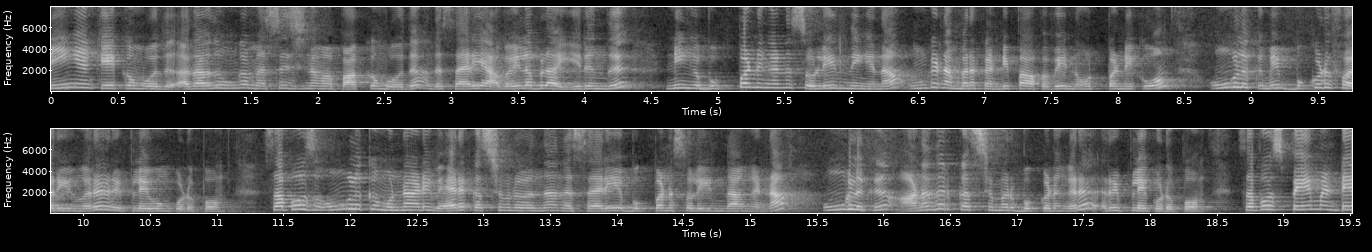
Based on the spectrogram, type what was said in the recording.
நீங்கள் கேட்கும்போது அதாவது உங்கள் மெசேஜ் நம்ம பார்க்கும்போது அந்த saree அவைலபிளாக இருந்து நீங்கள் புக் பண்ணுங்கன்னு சொல்லியிருந்தீங்கன்னா உங்கள் நம்பரை கண்டிப்பாக அப்போவே நோட் பண்ணிக்குவோம். உங்களுக்குமே புக்குடு ஃபார் ரிப்ளைவும் கொடுப்போம். சப்போஸ் உங்களுக்கு முன்னாடி வேறு கஸ்டமர் வந்து அந்த சாரியை புக் பண்ண சொல்லியிருந்தாங்கன்னா உங்களுக்கு அனதர் கஸ்டமர் புக்குடுங்கிற ரிப்ளை கொடுப்போம். சப்போஸ் பேமெண்ட்டே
